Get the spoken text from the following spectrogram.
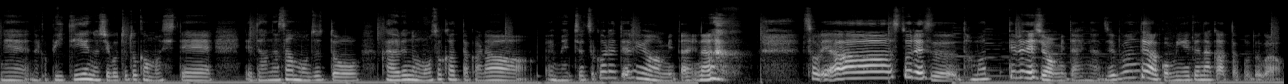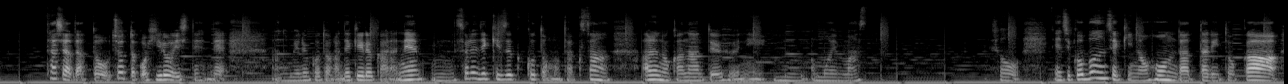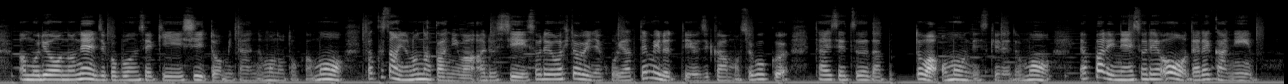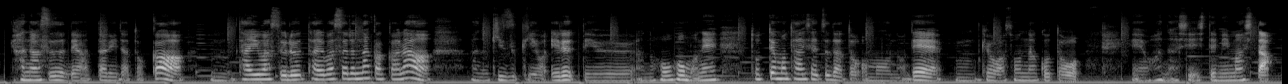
ねなんか PTA の仕事とかもしてで旦那さんもずっと帰るのも遅かったからえめっちゃ疲れてるやんみたいな。そりゃあストレス溜まってるでしょみたいな。自分ではこう見えてなかったことが他者だとちょっとこう広い視点であの見ることができるからね、うん、それで気づくこともたくさんあるのかなというふうに、うん、思います。そう。で自己分析の本だったりとか、まあ、無料のね自己分析シートみたいなものとかもたくさん世の中にはあるしそれを一人でこうやってみるっていう時間もすごく大切だとは思うんですけれどもやっぱりねそれを誰かに話すであったりだとか、うん、対話する対話する中からあの気づきを得るっていうあの方法もねとっても大切だと思うので、うん、今日はそんなことを、えー、お話ししてみました。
